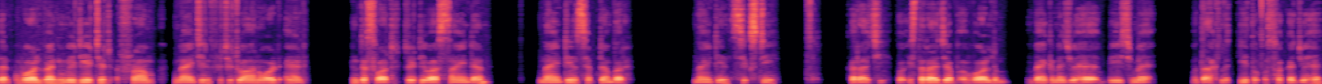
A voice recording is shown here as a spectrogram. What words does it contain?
Then world bank mediated from 1952 onward and Indus water treaty was signed on 19 सितंबर 1960 कराची तो इस तरह जब वर्ल्ड बैंक ने जो है बीच में मुदाखलत की तो उस वक्त जो है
